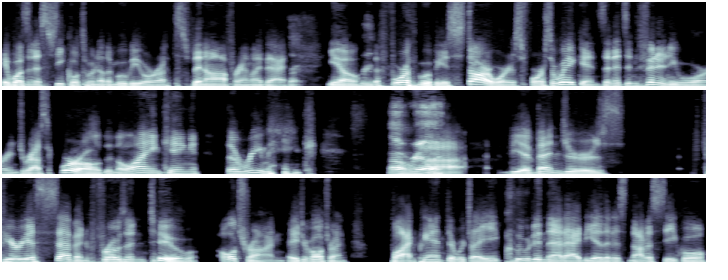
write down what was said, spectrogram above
it wasn't a sequel to another movie or a spin-off or anything like that. Right. You know, the fourth movie is Star Wars: Force Awakens, and it's Infinity War and Jurassic World and The Lion King, the remake. Oh, really? Uh, the Avengers Furious 7, Frozen 2, Ultron, Age of Ultron, Black Panther, which I include in that idea that it's not a sequel,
